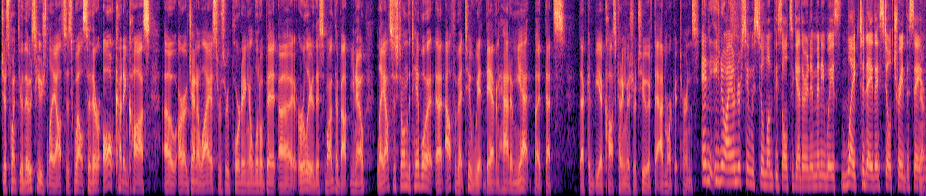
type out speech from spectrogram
just went through those huge layoffs as well. So they're all cutting costs. Uh, our Jen Elias was reporting a little bit uh, earlier this month about you know layoffs are still on the table at, at Alphabet too. We, they haven't had them yet, but that's that could be a cost-cutting measure too if the ad market turns. And you know, I understand we still lump these all together, and in many ways, like today, they still trade the same. Yeah.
